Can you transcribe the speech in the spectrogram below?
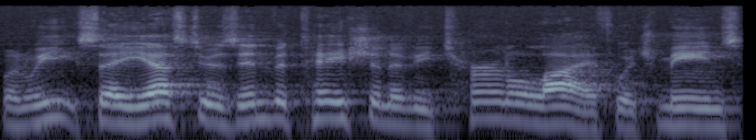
when we say yes to his invitation of eternal life, which means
